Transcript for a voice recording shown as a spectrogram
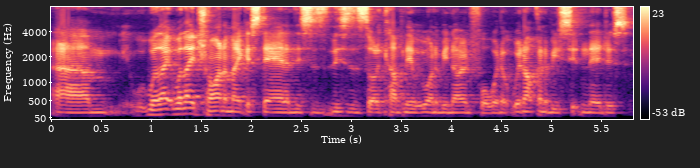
um, were they were they trying to make a stand? And this is this is the sort of company that we want to be known for. We're not, we're not going to be sitting there just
